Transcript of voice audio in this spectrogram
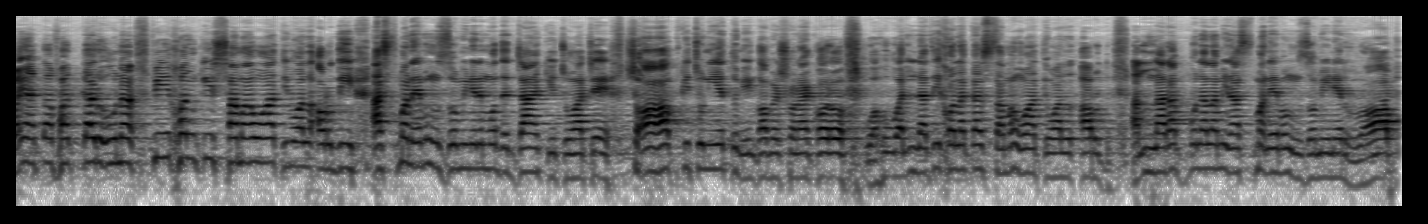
ওয়ায়াতাফাক্কারুনা ফি খালকিস সামাওয়াতি ওয়াল আরদি। আসমান এবং জমিনের মধ্যে যা কিছু আছে সব কিছু নিয়ে তুমি গবেষণা করো। ওয়া হুয়াল্লাযী খালাকাস সামাওয়াতি ওয়াল আরদ। আল্লাহ রাব্বুল আলামিন আসমান এবং জমিনের রব।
